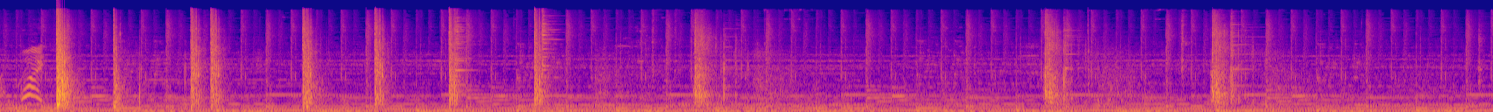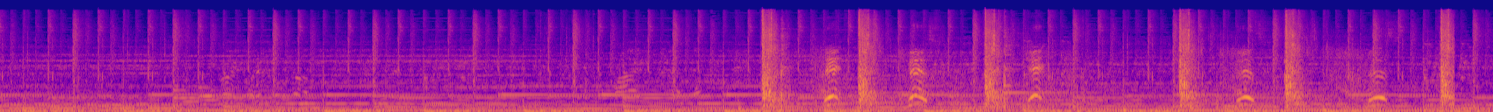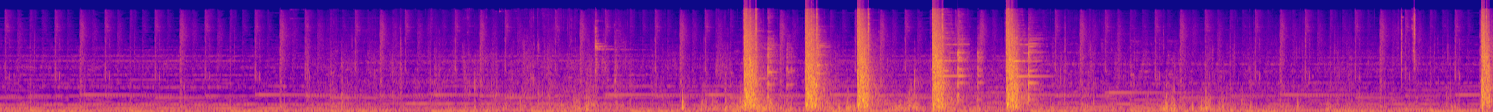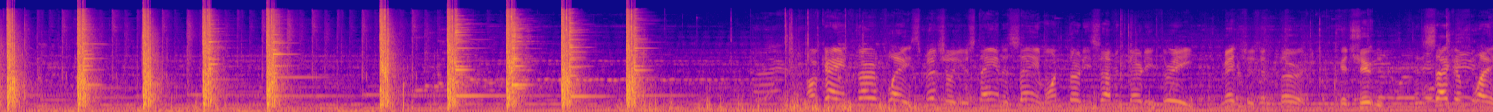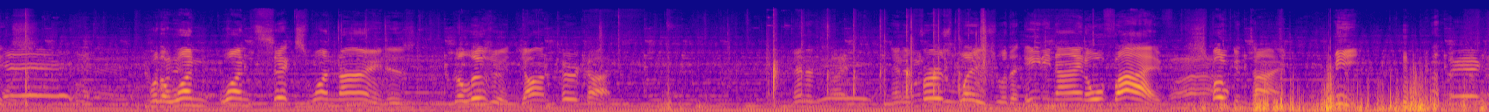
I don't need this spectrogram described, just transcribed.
Wait! Hit! Miss! Hit! Miss! Miss! Okay, in third place, Mitchell, you're staying the same, 137.33. Mitch is in third. Good shooting. In second place, with a 11619 is the Lizard, John Turcott. And in, and in first place with an 8905, smoking time, me.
